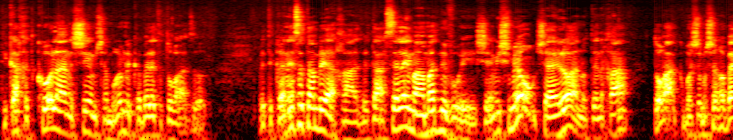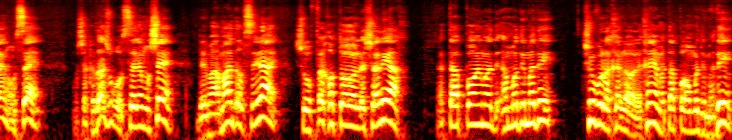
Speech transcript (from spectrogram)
תיקח את כל האנשים שאמורים לקבל את התורה הזאת, ותכנס אותם ביחד, ותעשה להם מעמד נבואי, שהם ישמעו שהאלוה נותן לך תורה, כמו שמשה רבנו עושה. כמו שהקדוש ברוך הוא עושה למשה במעמד הר סיני, שהוא הופך אותו לשליח. אתה פה עמוד עמדי, שובו לכם לאוהליכם, אתה פה עמוד עמדי,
